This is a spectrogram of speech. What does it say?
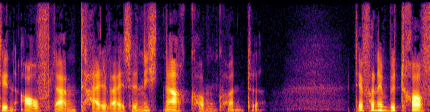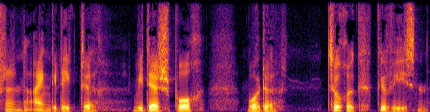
den Auflagen teilweise nicht nachkommen konnte. Der von den Betroffenen eingelegte Widerspruch wurde zurückgewiesen.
